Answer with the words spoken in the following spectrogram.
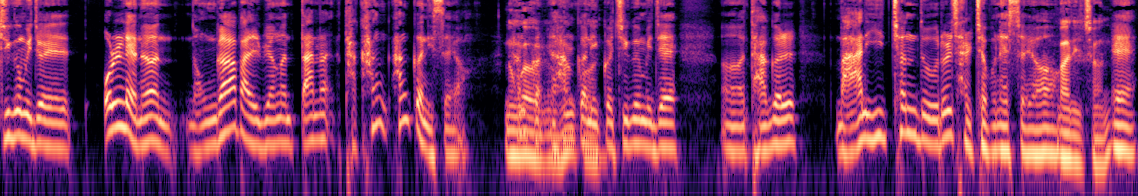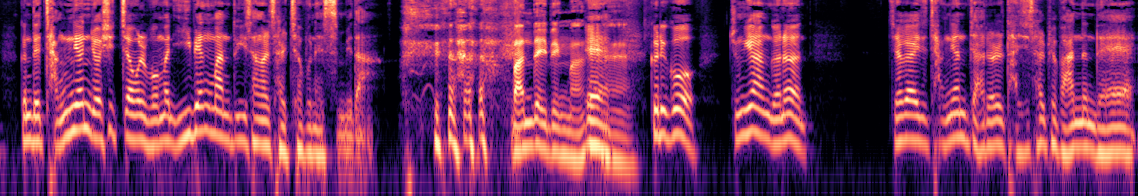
지금 이제 올해는 농가 발병은 딱한한 건 있어요. 농가 한 건, 발병 한한건 건. 있고 지금 이제 어 닭을 12,000두를 살처분했어요. 12,000. 예. 근데 작년 요 시점을 보면 200만 두 이상을 살처분했습니다. 만대 200만. 예. 네. 그리고 중요한 거는 제가 이제 작년 자료를 다시 살펴봤는데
